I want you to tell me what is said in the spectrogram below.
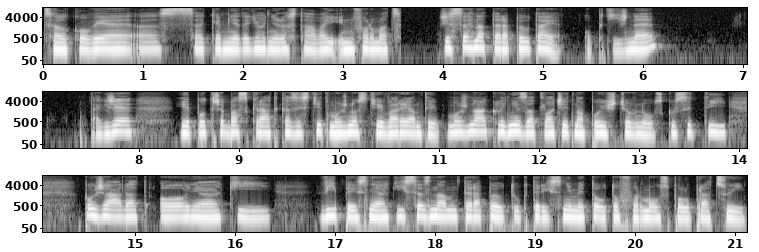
Celkově eh, se ke mně teď hodně dostávají informace, že sehnat terapeuta je obtížné, takže je potřeba zkrátka zjistit možnosti, varianty, možná klidně zatlačit na pojišťovnu, zkusit jí požádat o nějaký výpis, nějaký seznam terapeutů, který s nimi touto formou spolupracují.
